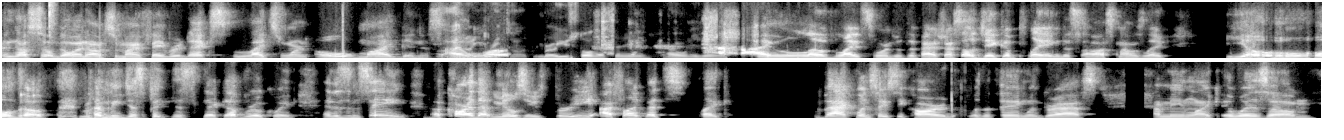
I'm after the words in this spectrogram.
And also going on to my favorite decks, Lightsworn. Oh my goodness, I I know you love ain't talking, bro. You stole that from me. I don't want to hear it. I love Lightsworns with the passion. I saw Jacob playing the sauce, and I was like, "Yo, hold up, let me just pick this deck up real quick." And it's insane. A card that mills you three. I feel like that's like back when safety card was a thing with grass. I mean, like it was um,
